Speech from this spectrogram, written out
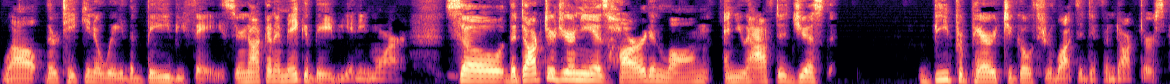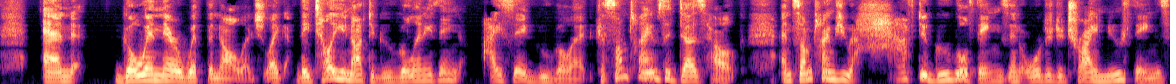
well, they're taking away the baby phase. You're not going to make a baby anymore. So the doctor journey is hard and long and you have to just be prepared to go through lots of different doctors and go in there with the knowledge. Like they tell you not to Google anything. I say Google it because sometimes it does help. And sometimes you have to Google things in order to try new things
